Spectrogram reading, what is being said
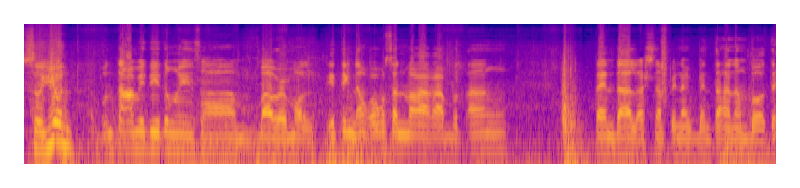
So yun, punta kami dito ngayon sa Bower Mall. Titingnan ko kung saan makakaabot ang $10 na pinagbentahan ng bote.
